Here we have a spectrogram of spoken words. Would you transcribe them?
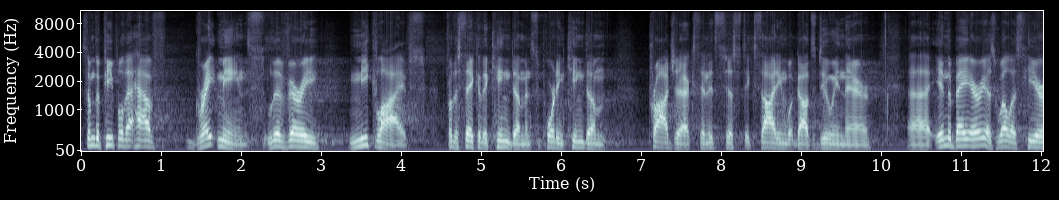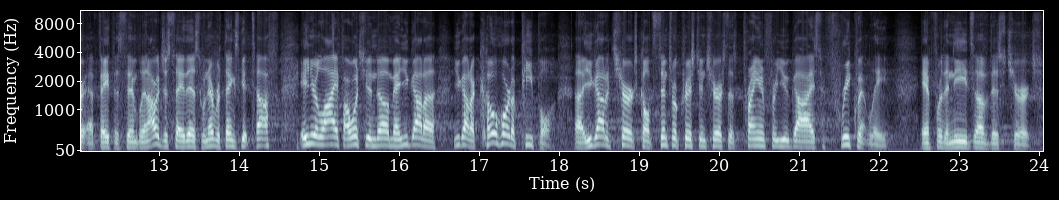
Some of the people that have great means live very meek lives for the sake of the kingdom and supporting kingdom projects. And it's just exciting what God's doing there. Uh, in the Bay Area as well as here at Faith Assembly. And I would just say this whenever things get tough in your life, I want you to know, man, you got a, you got a cohort of people. Uh, you got a church called Central Christian Church that's praying for you guys frequently and for the needs of this church.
